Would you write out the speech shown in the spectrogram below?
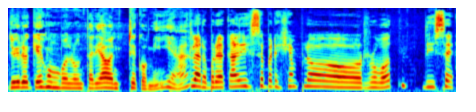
yo creo que es un voluntariado entre comillas. Claro, por acá dice, por ejemplo, Robot, dice,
